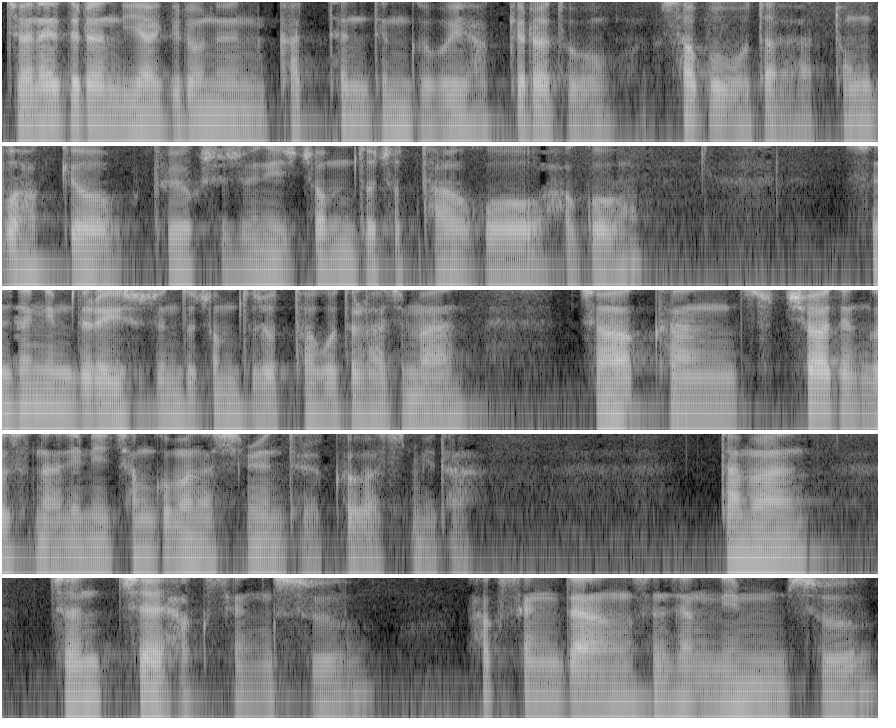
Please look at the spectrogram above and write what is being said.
전해들은 이야기로는 같은 등급의 학교라도 서부보다 동부 학교 교육 수준이 좀 더 좋다고 하고 선생님들의 수준도 좀 더 좋다고들 하지만 정확한 수치화된 것은 아니니 참고만 하시면 될 것 같습니다. 다만 전체 학생 수, 학생당 선생님 수,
